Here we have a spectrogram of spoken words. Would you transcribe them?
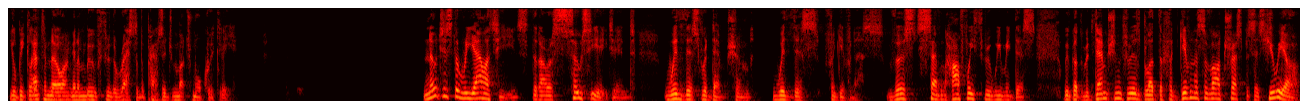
You'll be glad to know I'm going to move through the rest of the passage much more quickly. Notice the realities that are associated with this redemption, with this forgiveness. Verse 7, halfway through, we read this. We've got the redemption through his blood, the forgiveness of our trespasses. Here we are.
